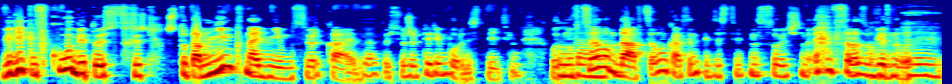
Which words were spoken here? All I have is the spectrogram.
великий в кубе, то есть, что там нимб над ним сверкает, да, то есть уже перебор действительно. Вот, но да. в целом, да, в целом картинка действительно сочная. Сразу вот, бедного э,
